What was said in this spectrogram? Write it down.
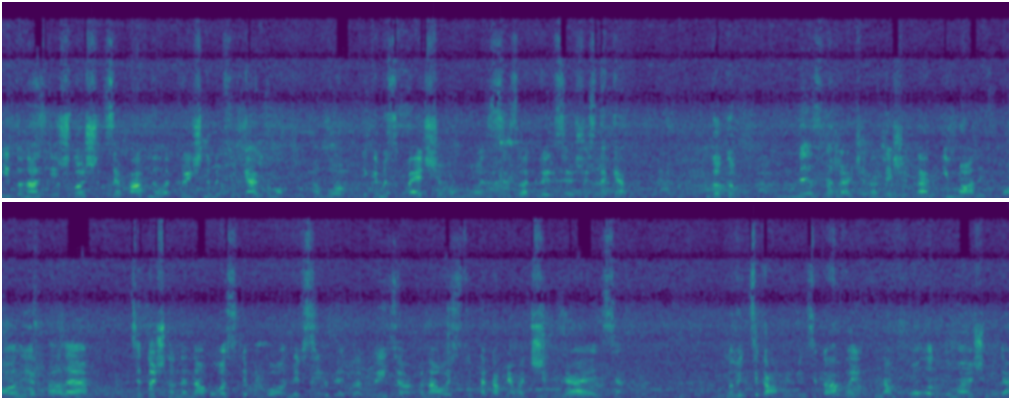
І до нас дійшло, що це пахне лакричними цукерками або якимось печивом, ось з лакрицею, щось таке. Тобто, не зважаючи на те, що так і манить колір, але це точно не на осліп, бо не всі люблять лакрицю, а вона ось тут така прямо чіпляється. Ну він цікавий, він цікавий. На холод думаю, що буде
